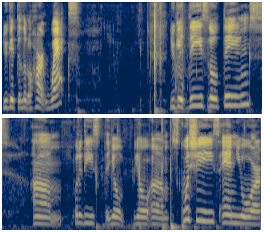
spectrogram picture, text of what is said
You get the little heart wax. You get these little things. Um, what are these? Your your um squishies and your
